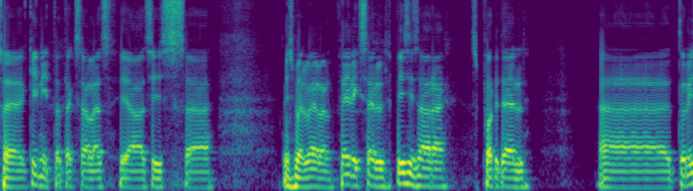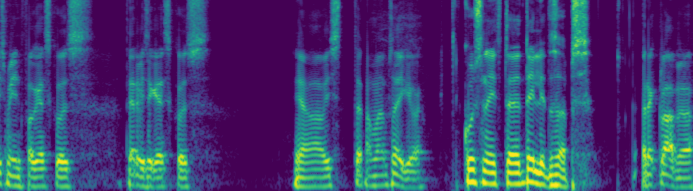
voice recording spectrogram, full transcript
see kinnitatakse alles ja siis äh, mis meil veel on, Felix L, Pisisaare, spordihall äh,, Turismi Infokeskus, Tervisekeskus ja vist enam-vähem saigi või? kus neid tellida saab siis? Reklaami või?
